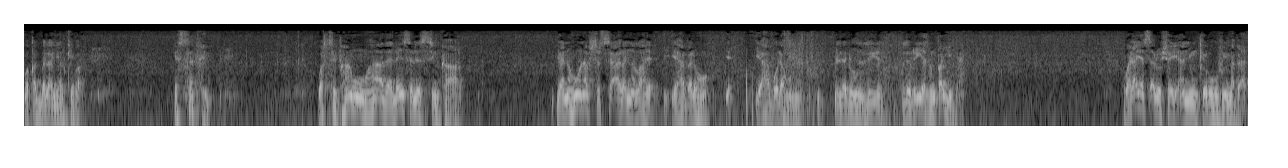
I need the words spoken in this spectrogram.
وقد بلغني الكبر. يستفهم. واستفهامه هذا ليس للاستنكار لأنه هو نفسه سأل أن الله يهب له يهب له من لدنه ذرية طيبة. ولا يسأل شيئا ينكره فيما بعد.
